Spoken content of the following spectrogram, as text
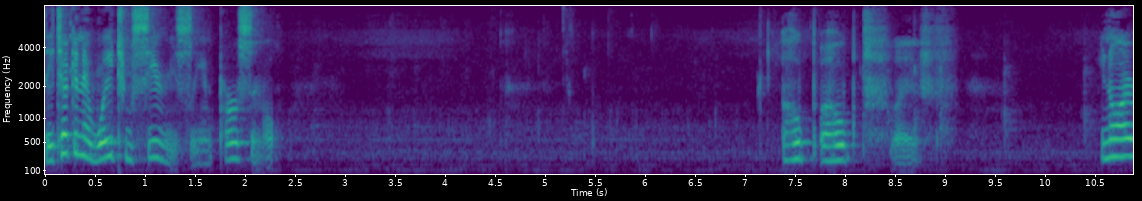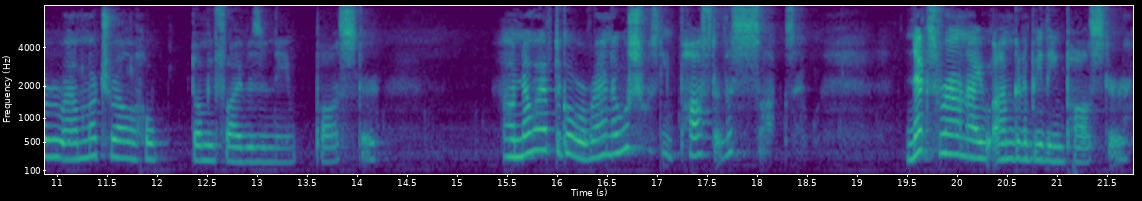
They taken it way too seriously and personal. I hope. I hope. Like, you know, I, I'm much rather hope Dummy Five isn't the imposter. Oh, now I have to go around. I wish it was the imposter. This sucks. Next round, I, I'm gonna be the imposter.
